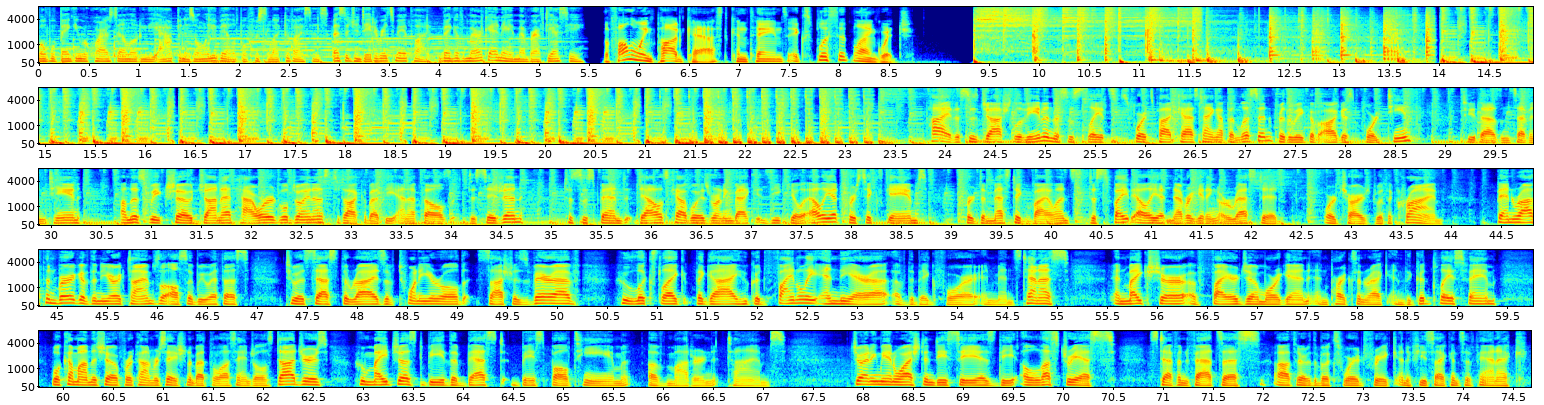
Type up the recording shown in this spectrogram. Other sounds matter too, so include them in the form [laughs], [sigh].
Mobile banking requires downloading the app and is only available for select devices. Message and data rates may apply. Bank of America and a member FDIC. The following podcast contains explicit language. Hi, this is Josh Levin, and this is Slate's sports podcast, Hang Up and Listen, for the week of August 14th, 2017. On this week's show, Johnette Howard will join us to talk about the NFL's decision to suspend Dallas Cowboys running back Ezekiel Elliott for six games for domestic violence, despite Elliott never getting arrested or charged with a crime. Ben Rothenberg of the New York Times will also be with us to assess the rise of 20 year old Sasha Zverev, who looks like the guy who could finally end the era of the Big Four in men's tennis. And Mike Schur of Fire Joe Morgan and Parks and Rec and The Good Place fame will come on the show for a conversation about the Los Angeles Dodgers, who might just be the best baseball team of modern times. Joining me in Washington, D.C. is the illustrious Stefan Fatsis, author of the books Word Freak and A Few Seconds of Panic,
